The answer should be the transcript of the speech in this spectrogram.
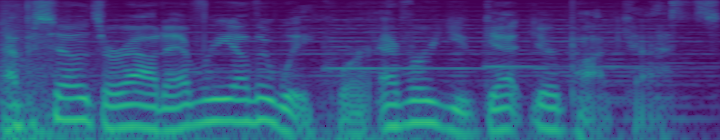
Episodes are out every other week wherever you get your podcasts.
